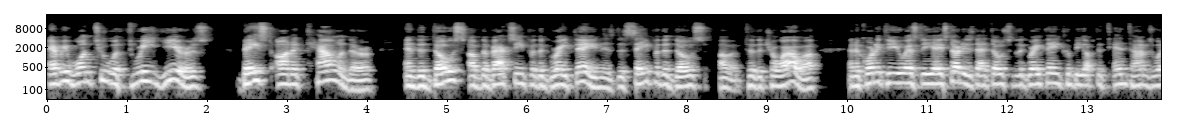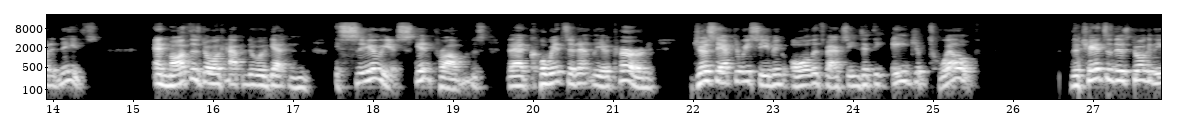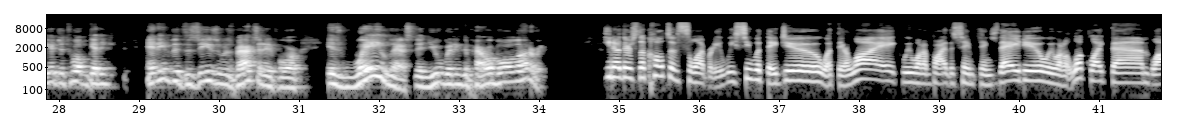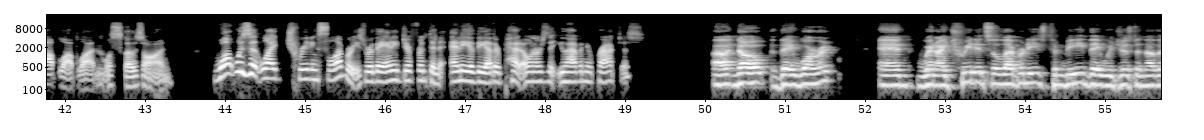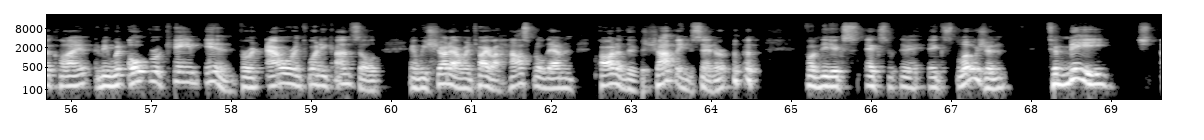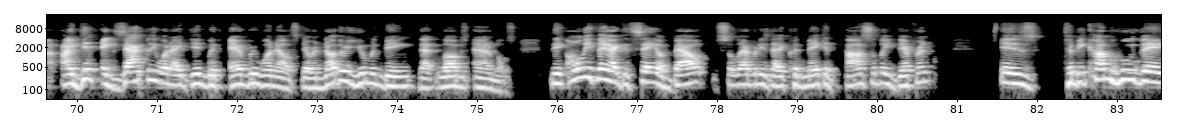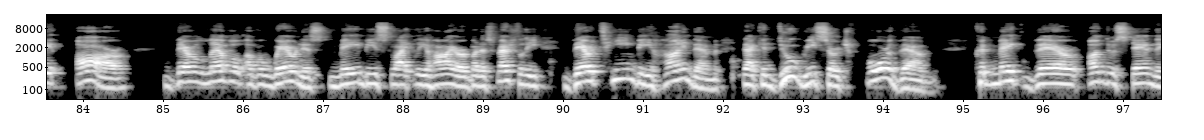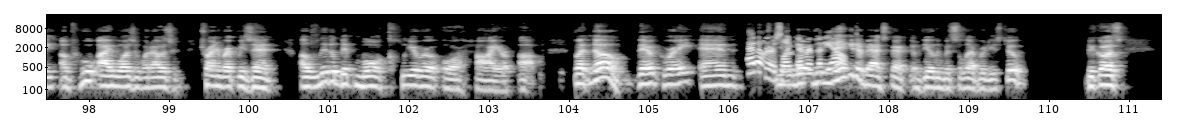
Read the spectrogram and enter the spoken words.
every one, two, or three years based on a calendar. And the dose of the vaccine for the Great Dane is the same for the dose of, to the Chihuahua. And according to USDA studies, that dose for the Great Dane could be up to 10 times what it needs. And Martha's dog happened to have gotten serious skin problems that coincidentally occurred just after receiving all its vaccines at the age of 12. The chance of this dog at the age of 12 getting any of the disease it was vaccinated for is way less than you winning the Powerball lottery. You know, there's the cult of celebrity. We see what they do, what they're like. We want to buy the same things they do. We want to look like them, blah, blah, blah. And the list goes on. What was it like treating celebrities? Were they any different than any of the other pet owners that you have in your practice? Uh, no, they weren't. And when I treated celebrities, to me, they were just another client. I mean, when Oprah came in for an hour and 20 consult, and we shut our entire hospital down, and part of the shopping center from the ex- ex- explosion, to me, I did exactly what I did with everyone else. They're another human being that loves animals. The only thing I could say about celebrities that could make it possibly different is to become who they are, their level of awareness may be slightly higher, but especially their team behind them that can do research for them could make their understanding of who I was and what I was trying to represent a little bit more clearer or higher up. But no, they're great. And pet owners you know, like everybody the else. negative aspect of dealing with celebrities too. Because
